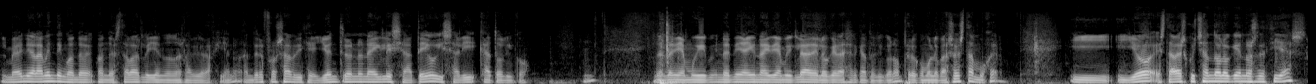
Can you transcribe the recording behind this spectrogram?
venido a la mente cuando, cuando estabas leyéndonos la biografía. ¿no? André Frossard dice, yo entré en una iglesia ateo y salí católico. No tenía, muy, no tenía una idea muy clara de lo que era ser católico, ¿no? Pero como le pasó a esta mujer. Y, y yo estaba escuchando lo que nos decías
